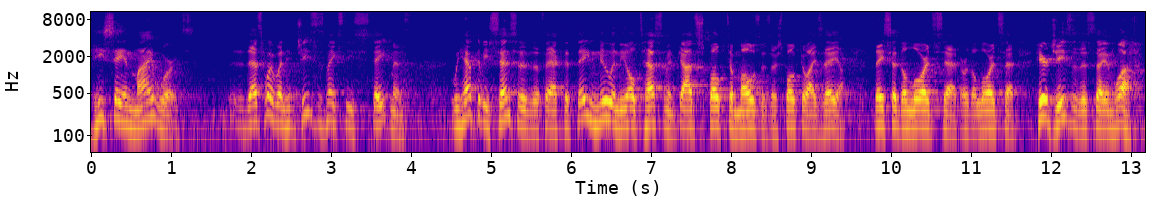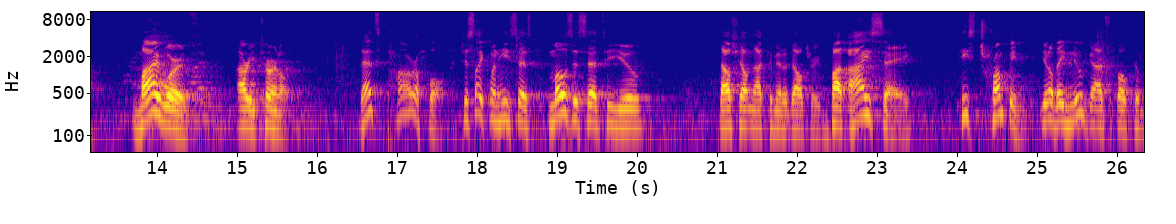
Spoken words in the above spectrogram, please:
he's saying my words. That's why when Jesus makes these statements, we have to be sensitive to the fact that they knew in the Old Testament God spoke to Moses or spoke to Isaiah. They said, The Lord said, or the Lord said. Here, Jesus is saying, What? My words are eternal. That's powerful. Just like when he says, Moses said to you, Thou shalt not commit adultery. But I say, he's trumping. You know, they knew God spoke to him,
